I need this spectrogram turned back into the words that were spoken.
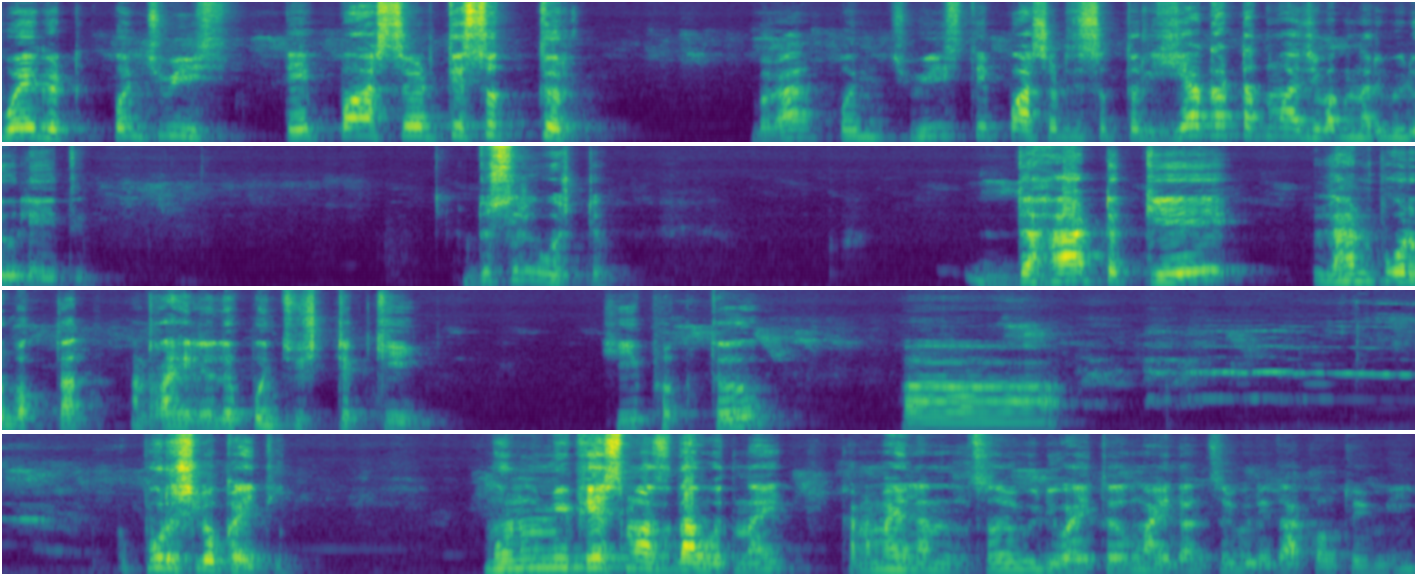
वयगट पंचवीस ते पासष्ट ते सत्तर. बघा पंचवीस ते पासष्ट ते सत्तर या गटात माझी बघणार व्हिडिओ लिहित दुसरी गोष्ट दहा टक्के लहान पोरं बघतात आणि राहिलेलं पंचवीस टक्के. ही फक्त पुरुष लोक आहे ती. म्हणून मी फेस माझा दावत नाही. कारण महिलांचं व्हिडिओ आहे तर महिलांचं व्हिडिओ दाखवतोय मी.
